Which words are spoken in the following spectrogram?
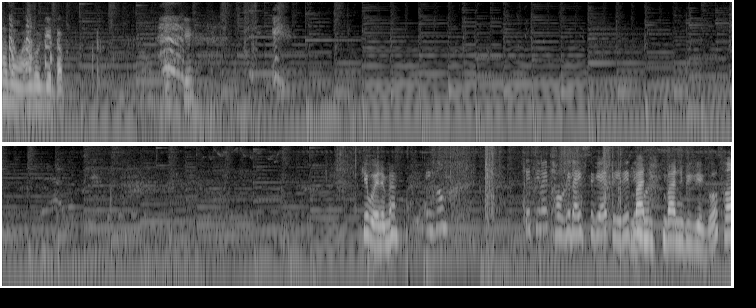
आज उहाँको गेटअप ओके के भएर म्याम एकदम यति नै थकिरहेको धेरै बानी बानी बिग्रेको हो।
